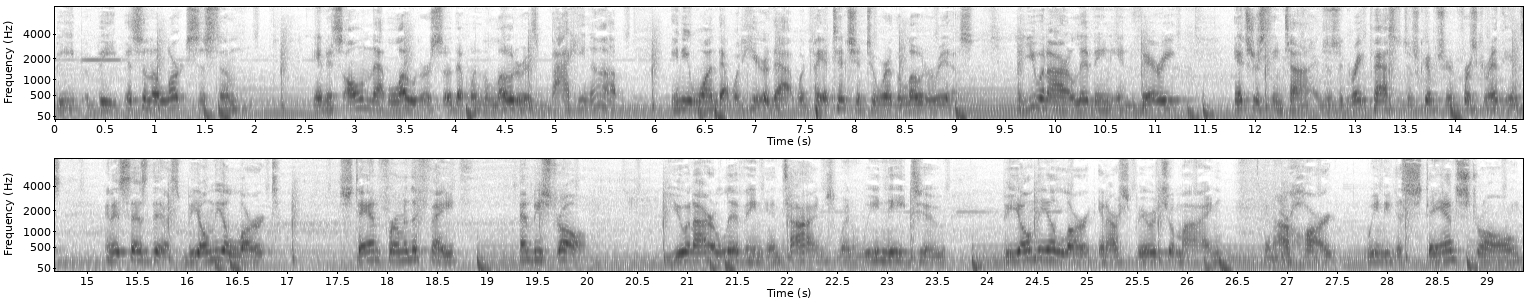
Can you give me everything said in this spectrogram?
beep, beep. It's an alert system and it's on that loader so that when the loader is backing up, anyone that would hear that would pay attention to where the loader is. Now, you and I are living in very interesting times. There's a great passage of scripture in 1 Corinthians, and it says this Be on the alert, stand firm in the faith, and be strong. You and I are living in times when we need to be on the alert in our spiritual mind, in our heart. We need to stand strong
